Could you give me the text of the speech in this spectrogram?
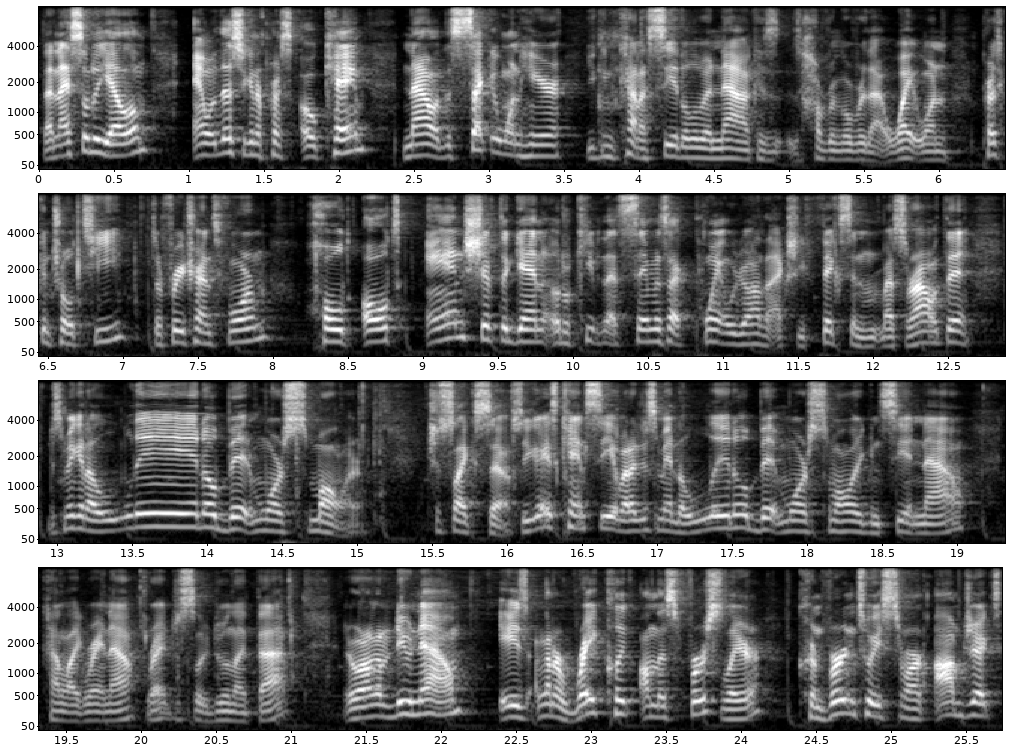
that nice little yellow, and with this, you're gonna press OK. Now, the second one here, you can kind of see it a little bit now because it's hovering over that white one. Press Control T to free transform, hold Alt and Shift again. It'll keep that same exact point where you don't have to actually fix and mess around with it. Just make it a little bit more smaller, just like so. So you guys can't see it, but I just made it a little bit more smaller. You can see it now, kind of like right now, right? Just like doing like that. And what I'm gonna do now is I'm gonna right click on this first layer, convert into a smart object.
